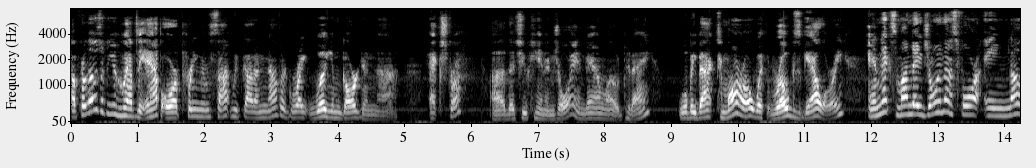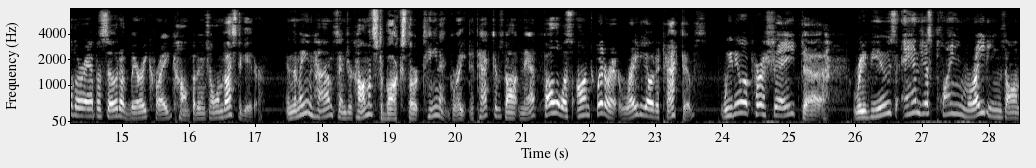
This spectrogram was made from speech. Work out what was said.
Uh, for those of you who have the app or a premium site, we've got another great William Gargan uh, extra uh, that you can enjoy and download today. We'll be back tomorrow with Rogues Gallery. And next Monday, join us for another episode of Barrie Craig Confidential Investigator. In the meantime, send your comments to box13 at greatdetectives.net. Follow us on Twitter at Radio Detectives. We do appreciate uh, reviews and just plain ratings on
